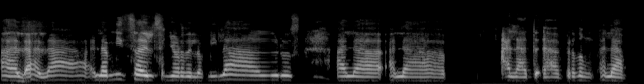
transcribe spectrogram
a la, la, la, misa del Señor de los Milagros, a la, a la, a la, perdón, a la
